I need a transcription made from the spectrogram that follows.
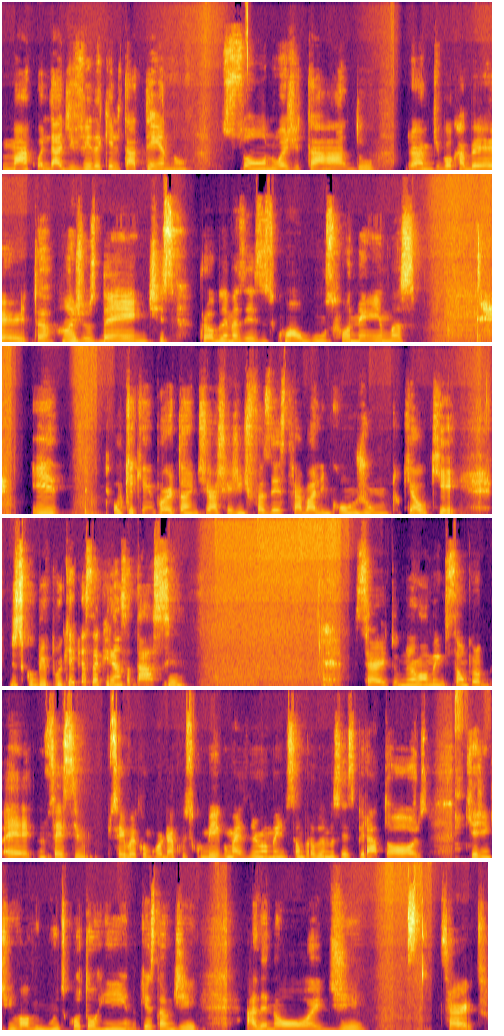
má qualidade de vida que ele está tendo, sono agitado, dorme de boca aberta, range os dentes, problemas às vezes com alguns fonemas. E o que, que, é importante, acho que a gente fazer esse trabalho em conjunto, que é o quê? Descobrir por que, que essa criança tá assim. Certo? Normalmente são, é, não sei se você vai concordar com isso comigo, mas normalmente são problemas respiratórios, que a gente envolve muito cotorrino, questão de adenoide, certo?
